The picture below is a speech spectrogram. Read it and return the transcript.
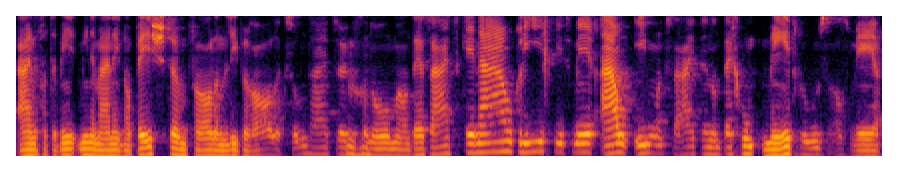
einer von der, meiner Meinung nach besten und vor allem liberalen Gesundheitsökonomen. Mhm. Und er sagt es genau gleich, wie es mir auch immer gesagt haben. Und der kommt mehr draus als mehr.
